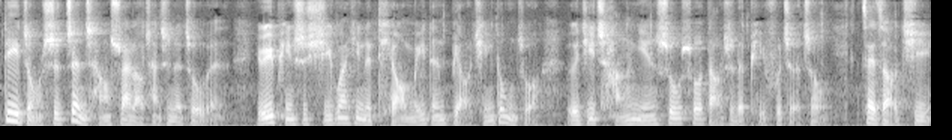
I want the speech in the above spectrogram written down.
第一种是正常衰老产生的皱纹，由于平时习惯性的挑眉等表情动作，额肌常年收缩导致的皮肤褶皱。在早期，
